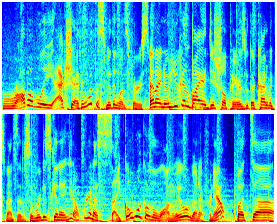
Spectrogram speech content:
probably, actually, I think with the smithing ones first. And I know you can buy additional pairs, but they're kind of expensive. So we're just gonna, you know, we're gonna cycle. We'll go the long way. We'll run it for now. But uh,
